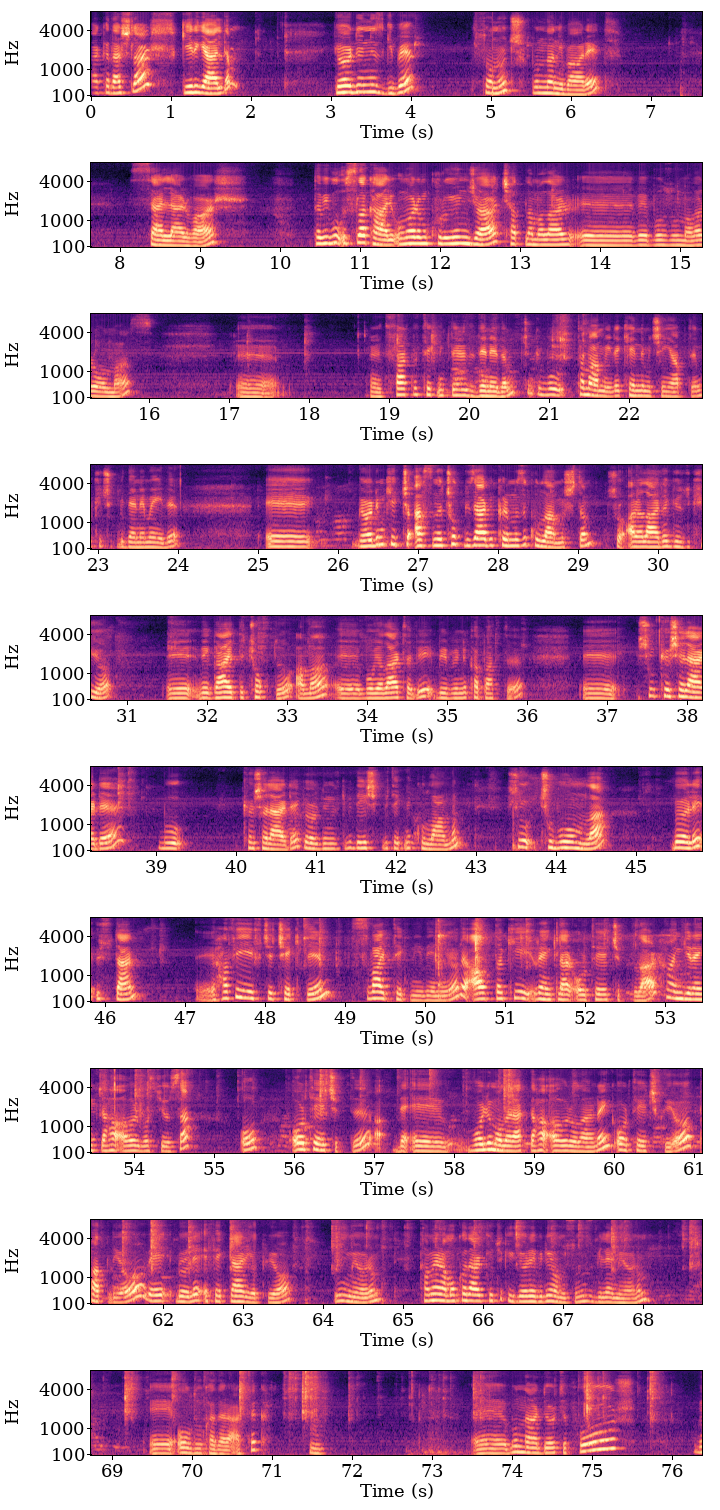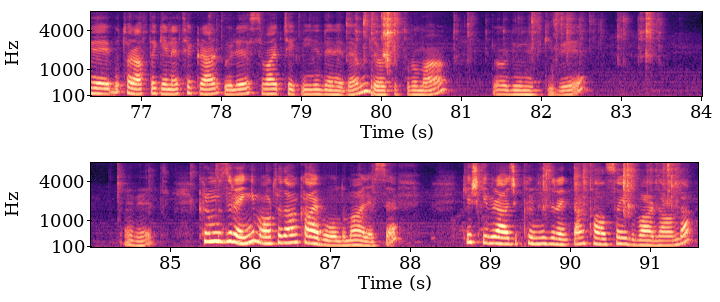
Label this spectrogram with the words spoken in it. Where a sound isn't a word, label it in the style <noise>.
Arkadaşlar geri geldim. Gördüğünüz gibi sonuç bundan ibaret. Seller var. Tabi bu ıslak hali. Umarım kuruyunca çatlamalar e, ve bozulmalar olmaz. E, evet farklı teknikleri de denedim. Çünkü bu tamamıyla kendim için yaptığım küçük bir denemeydi. E, gördüm ki aslında çok güzel bir kırmızı kullanmıştım. Şu aralarda gözüküyor. E, ve gayet de çoktu ama e, boyalar tabi birbirini kapattı. E, şu köşelerde bu köşelerde gördüğünüz gibi değişik bir teknik kullandım. Şu çubuğumla böyle üstten e, hafifçe çektim. Swipe tekniği deniyor ve alttaki renkler ortaya çıktılar. Hangi renk daha ağır basıyorsa o ortaya çıktı. De, e, volüm olarak daha ağır olan renk ortaya çıkıyor, patlıyor ve böyle efektler yapıyor. Bilmiyorum. Kameram o kadar kötü ki görebiliyor musunuz bilemiyorum. E, olduğu kadar artık. Hı. E, bunlar Dirty Pour. Ve bu tarafta gene tekrar böyle swipe tekniğini denedim. Dirty Pour'uma. Gördüğünüz gibi. Evet. Kırmızı rengim ortadan kayboldu maalesef. Keşke birazcık kırmızı renkten kalsaydı bardağımda.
